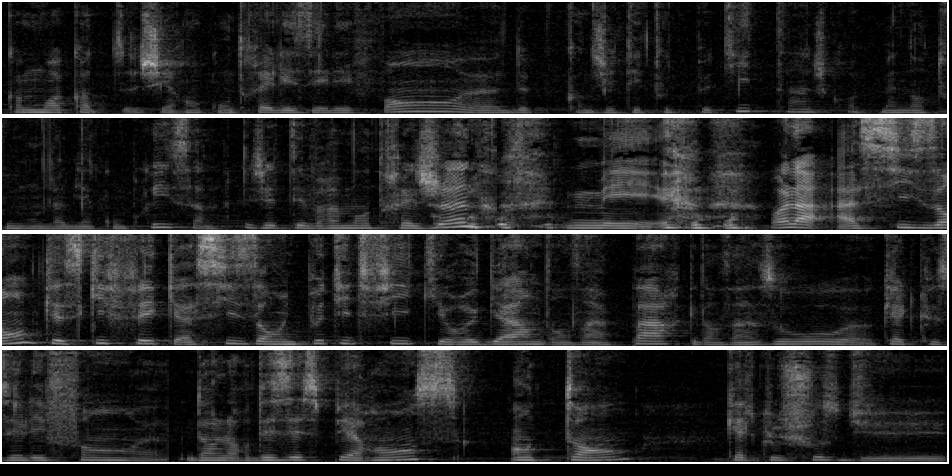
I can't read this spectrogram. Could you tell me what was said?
comme moi quand j'ai rencontré les éléphants, euh, de, quand j'étais toute petite, hein, je crois que maintenant tout le monde l'a bien compris, ça, j'étais vraiment très jeune, mais voilà, à 6 ans, qu'est-ce qui fait qu'à 6 ans, une petite fille qui regarde dans un parc, dans un zoo, euh, quelques éléphants euh, dans leur désespérance, entend quelque chose du,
